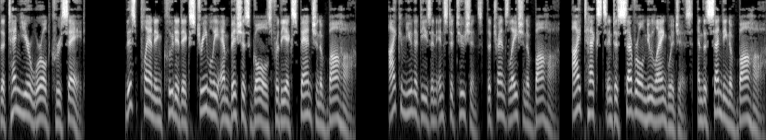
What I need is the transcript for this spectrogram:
the Ten-Year World Crusade. This plan included extremely ambitious goals for the expansion of Baha. I communities and institutions, the translation of Bahá'í texts into several new languages, and the sending of Bahá'í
